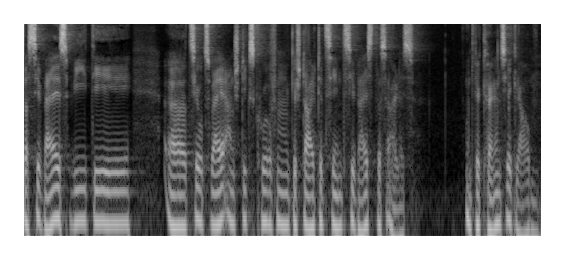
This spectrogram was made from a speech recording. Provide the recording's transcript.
dass sie weiß, wie die äh, CO2-Anstiegskurven gestaltet sind. Sie weiß das alles. Und wir können es ihr glauben.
